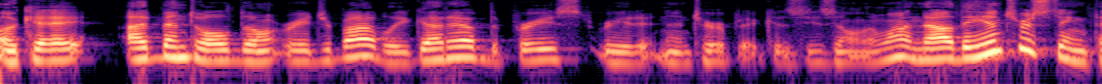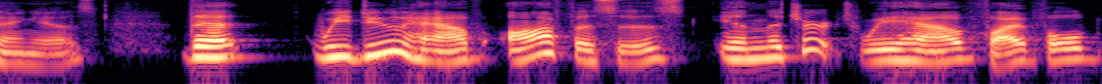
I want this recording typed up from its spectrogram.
Okay, I've been told don't read your Bible. You've got to have the priest read it and interpret it because he's the only one. Now, the interesting thing is that we do have offices in the church. We have fivefold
